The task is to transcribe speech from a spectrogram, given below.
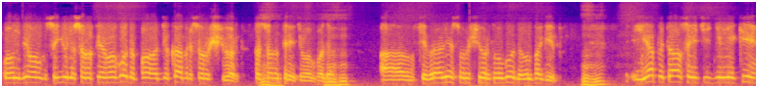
он вел с июня 41 года по декабрь 44 по 43 года. А в феврале 44 года он погиб. Я пытался эти дневники,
